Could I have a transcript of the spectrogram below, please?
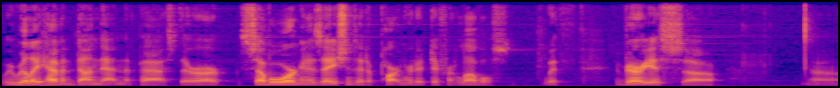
We really haven't done that in the past. There are several organizations that have partnered at different levels with various uh, uh,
